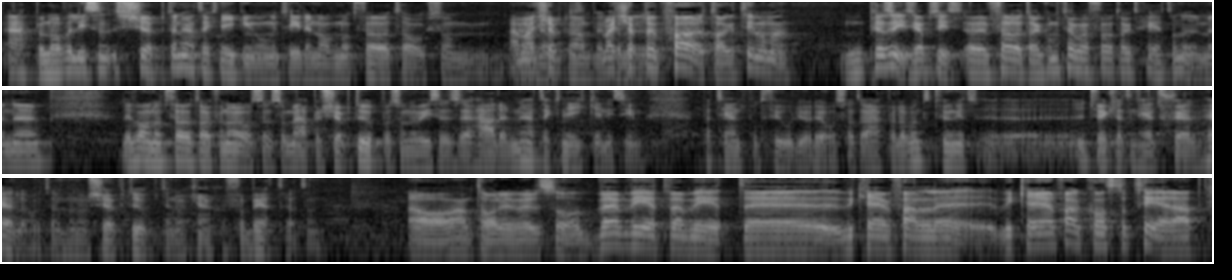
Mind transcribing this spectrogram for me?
Apple har väl liksom köpt den här tekniken en gång i tiden av något företag som... Ja, man, köpt, man köpte upp företaget till och med. Mm, precis, ja precis. Eh, företag, jag kommer inte ihåg vad företaget heter nu, men eh, det var något företag för några år sedan som Apple köpte upp och som det visade sig hade den här tekniken i sin patentportfolio då. Så att Apple har inte tvunget eh, utvecklat den helt själv heller, utan man har köpt upp den och kanske förbättrat den. Ja, antagligen är det så. Vem vet, vem vet. vi, kan i alla fall, vi kan i alla fall konstatera att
